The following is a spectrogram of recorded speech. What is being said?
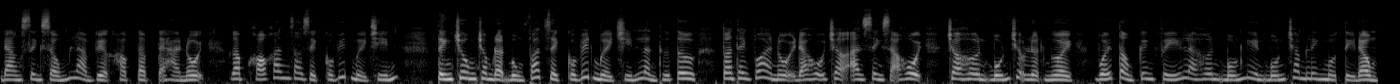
đang sinh sống, làm việc, học tập tại Hà Nội gặp khó khăn do dịch COVID-19. Tính chung trong đợt bùng phát dịch COVID-19 lần thứ tư, toàn thành phố Hà Nội đã hỗ trợ an sinh xã hội cho hơn 4 triệu lượt người với tổng kinh phí là hơn 4.401 tỷ đồng,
